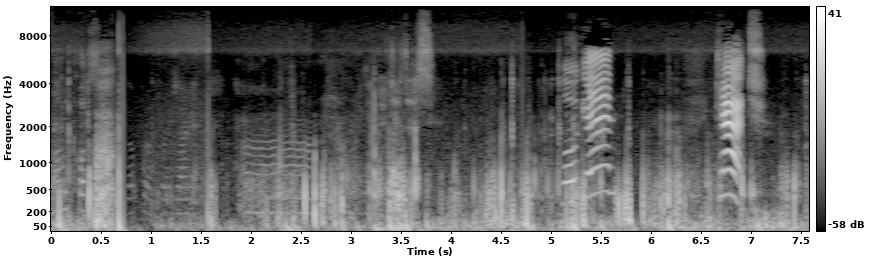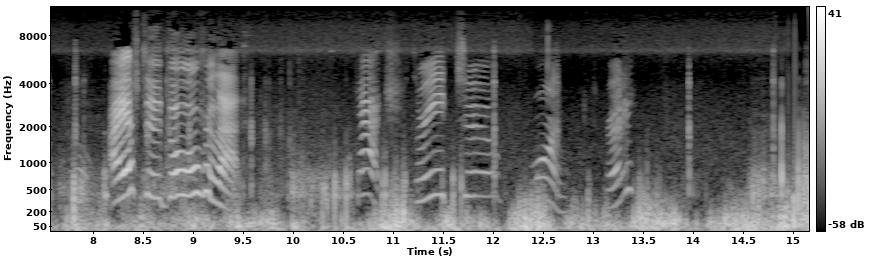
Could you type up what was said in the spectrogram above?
Let me close the GoPro for a second. Um, how am I gonna do this? Logan! Catch! I have to go over that. Catch. Three, two, one. Ready? Go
